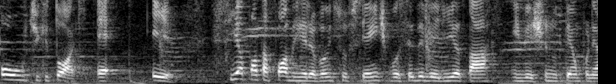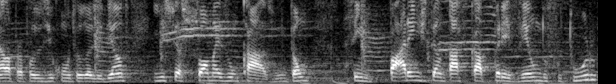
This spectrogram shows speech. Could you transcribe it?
ou TikTok, é e. Se a plataforma é relevante o suficiente, você deveria estar tá investindo tempo nela para produzir conteúdo ali dentro. E isso é só mais um caso. Então, Assim, parem de tentar ficar prevendo o futuro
